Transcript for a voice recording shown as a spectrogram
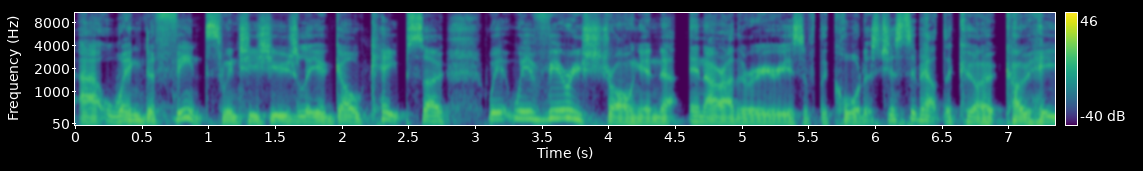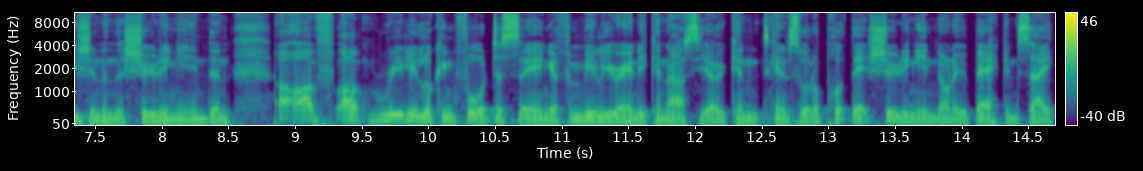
uh, wing defence when she's usually a goal keep. So we're, we're very strong in in our other areas of the court. It's just about the co- cohesion and the shooting end, and I've, I'm really looking forward to seeing if Ameliaranne Ekenasio can can sort of put that shooting end on her back and say,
